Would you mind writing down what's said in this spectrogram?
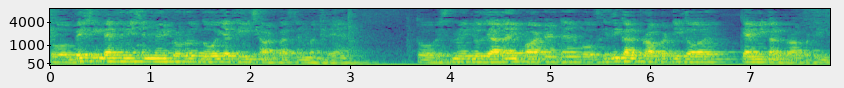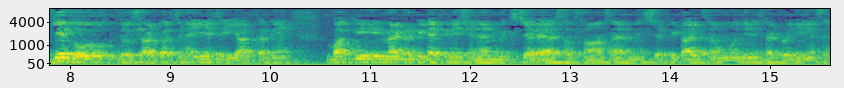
तो बेसिक डेफिनेशन में टोटल दो या तीन शॉर्ट क्वेश्चन बनते हैं। तो इसमें जो ज़्यादा इंपॉर्टेंट है, वो फ़िज़िकल प्रॉपर्टीज़ और केमिकल प्रॉपर्टीज़ ये दो जो शॉर्ट क्वेश्चन है, ये सही याद कर रहे हैं। बाकी मैटर की डेफिनेशन है मिक्सचर है सब्सटेंस है मिक्सचर की टाइप्स है होमोजीनियस हेट्रोजीनियस है।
